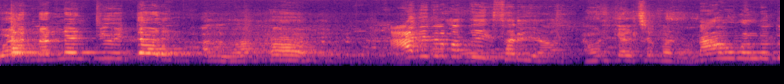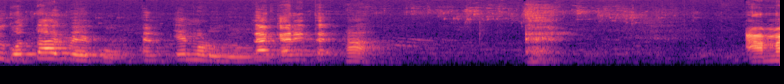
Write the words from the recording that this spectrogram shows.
ಒಳಗೆ ನನ್ನ ಹೆಂಡತಿಯು ಇದ್ದಾಳೆ. ಅಲ್ವಾ? ಹಾ. ಆಗಿದ್ರೆ ಮತ್ತೆ ಈಗ ಸರಿಯಾ? ಅವ್ರ ಕೆಲಸ ಮಾಡುವ. ನಾವು ಬಂದದ್ದು ಗೊತ್ತಾಗ್ಬೇಕು. ಏನ್ ಮಾಡುದು? ನಾ ಕರೀತೆ. ಹಾ. ಅಮ್ಮ!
